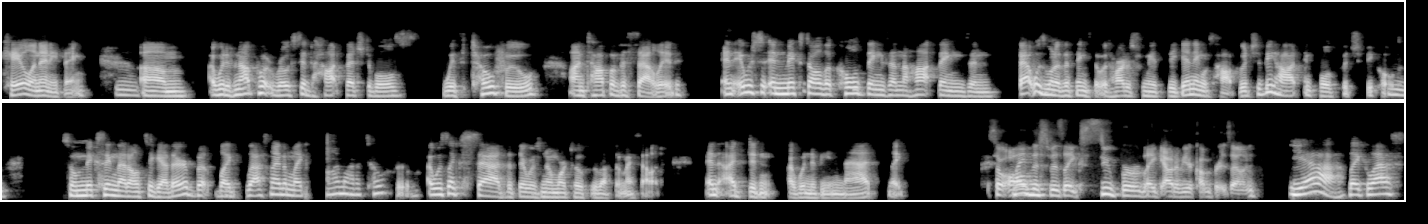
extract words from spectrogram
kale in anything. Mm. Um, I would have not put roasted hot vegetables with tofu on top of a salad. And it was and mixed all the cold things and the hot things. And that was one of the things that was hardest for me at the beginning was hot food should be hot and cold food should be cold. Mm. So mixing that all together. But like last night, I'm like, oh, I'm out of tofu. I was like sad that there was no more tofu left in my salad. And I didn't, I wouldn't have eaten that. Like, So all My- this was like super like out of your comfort zone. yeah, like last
